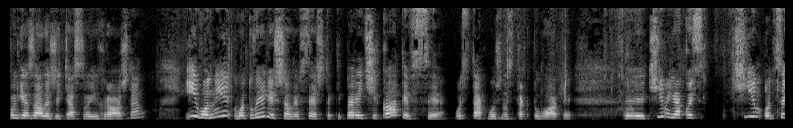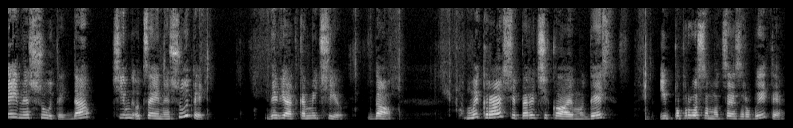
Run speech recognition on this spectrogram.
пов'язали життя своїх граждан. І вони от вирішили все ж таки перечекати все, ось так можна страктувати. Е, чим якось, чим оцей не шутить, да? чим оцей не шутить, дев'ятка мечів, да. ми краще перечекаємо десь і попросимо це зробити.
